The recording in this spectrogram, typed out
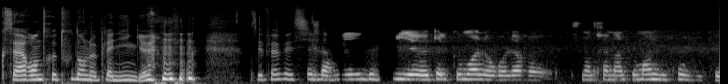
que ça rentre tout dans le planning. c'est pas facile. C'est ça. Mais depuis quelques mois le roller je m'entraîne un peu moins du coup vu que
